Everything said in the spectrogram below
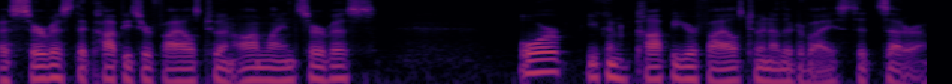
a service that copies your files to an online service, or you can copy your files to another device, etc.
